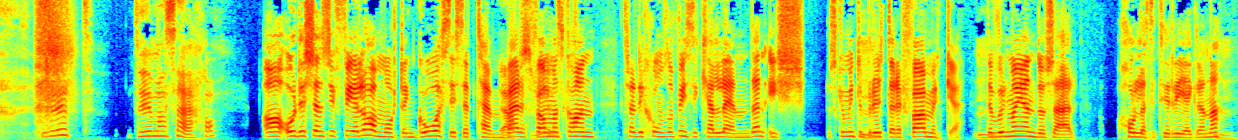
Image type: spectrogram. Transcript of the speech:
Du vet, då är man så här, ha. Ja, och det känns ju fel att ha Mårten Gås i september. Ja, för om man ska ha en tradition som finns i kalendern ish. Då ska man Mm. inte bryta det för mycket. Då vill man ju ändå så här hålla sig till reglerna. Mm.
